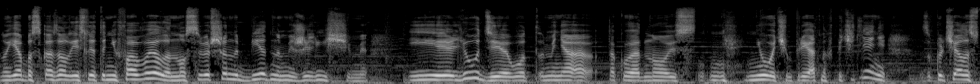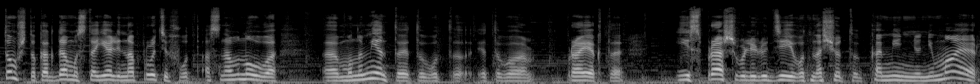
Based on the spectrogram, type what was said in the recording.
ну, я бы сказала, если это не фавела, но совершенно бедными жилищами. И люди, вот у меня такое одно из не- очень приятных впечатлений заключалось в том, что когда мы стояли напротив вот основного э, монумента этого, вот, э, этого проекта и спрашивали людей вот насчет каминью Немайер,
